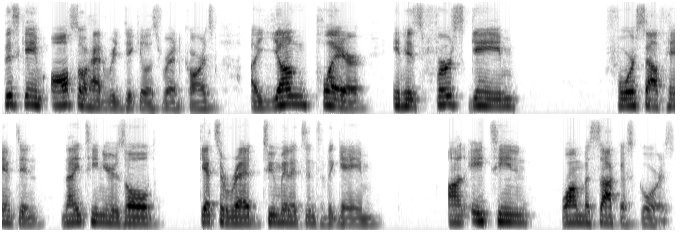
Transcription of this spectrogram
This game also had ridiculous red cards. A young player in his first game for Southampton, 19 years old, gets a red two minutes into the game. On 18, Wan-Bissaka scores.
